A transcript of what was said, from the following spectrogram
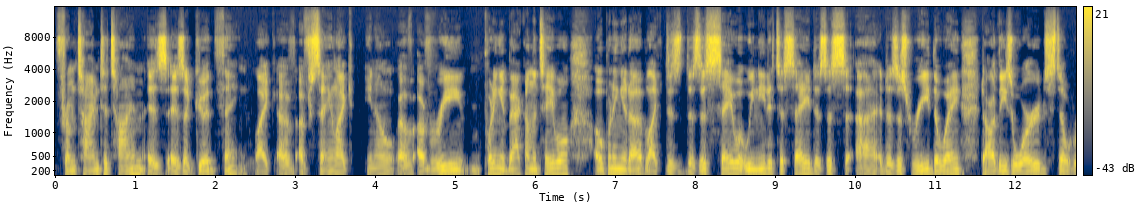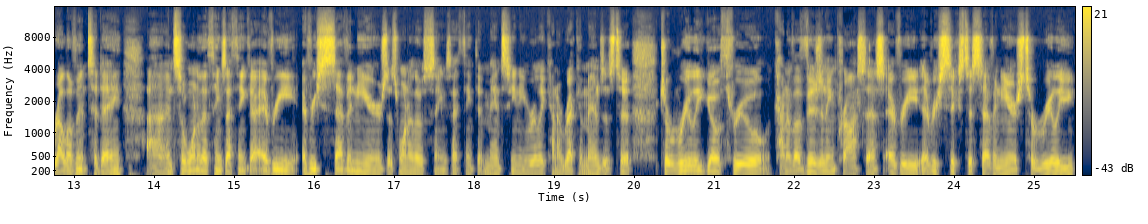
from time to time is is a good thing like of, of saying like you know of, of re putting it back on the table opening it up like does does this say what we need it to say does this uh, does this read the way are these words still relevant today uh, and so one of the things i think every every seven years is one of those things i think that mancini really kind of recommends is to to really go through kind of a visioning process every every six to seven years to really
